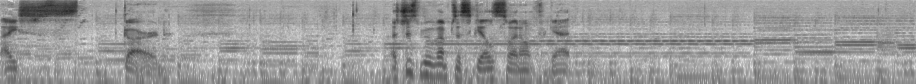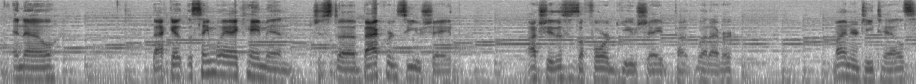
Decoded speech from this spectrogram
Ice Guard. Let's just move up to skills so I don't forget. And now, back out the same way I came in, just a backwards U shape. Actually, this is a forward U shape, but whatever. Minor details.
